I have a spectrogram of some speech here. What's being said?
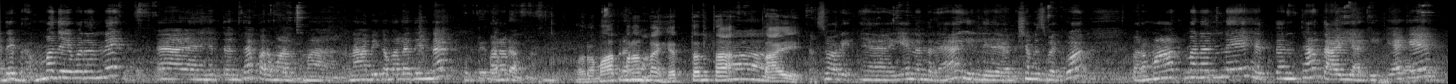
ಅದೇ ಬ್ರಹ್ಮದೇವರನ್ನೇ ಆ, ಹೆತ್ತಂತ ಪರಮಾತ್ಮ. ನಾಭಿಕಮಲದಿಂದ ಹುಟ್ಟಿದ ಪರ ಬ್ರಹ್ಮ. ಪರಮಾತ್ಮನನ್ನ ಹೆತ್ತಂತ ತಾಯಿ. ಸಾರಿ ಏನಂದ್ರೆ ಇಲ್ಲಿ ಕ್ಷಮಿಸ್ಬೇಕು. ಪರಮಾತ್ಮನನ್ನೇ ಹೆತ್ತಂತ ತಾಯಿಯಾಗಿ. ಆಕಿ ಯಾಕೆ?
